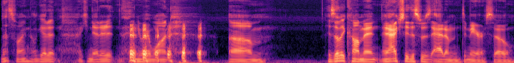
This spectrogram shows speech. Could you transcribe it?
That's fine. I'll get it. I can edit it any way I want. Um, his other comment, and actually this was Adam Demir. So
